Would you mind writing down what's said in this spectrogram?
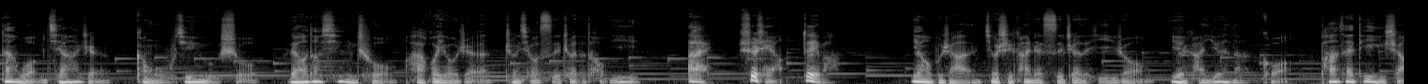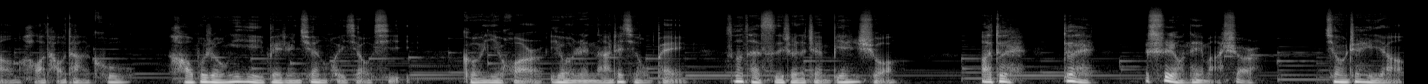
但我们家人更无拘无束，聊到兴处还会有人征求死者的同意。哎，是这样，对吧？要不然就是看着死者的遗容，越看越难过，趴在地上嚎啕大哭。好不容易被人劝回酒席，隔一会儿又有人拿着酒杯坐在死者的枕边说：“啊，对，对，是有那码事儿。”就这样，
